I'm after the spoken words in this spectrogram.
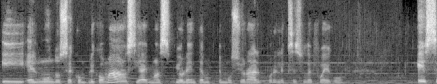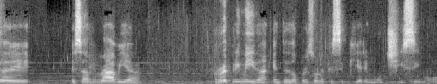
y el mundo se complicó más y hay más violencia emocional por el exceso de fuego, esa rabia reprimida entre dos personas que se quieren muchísimo,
